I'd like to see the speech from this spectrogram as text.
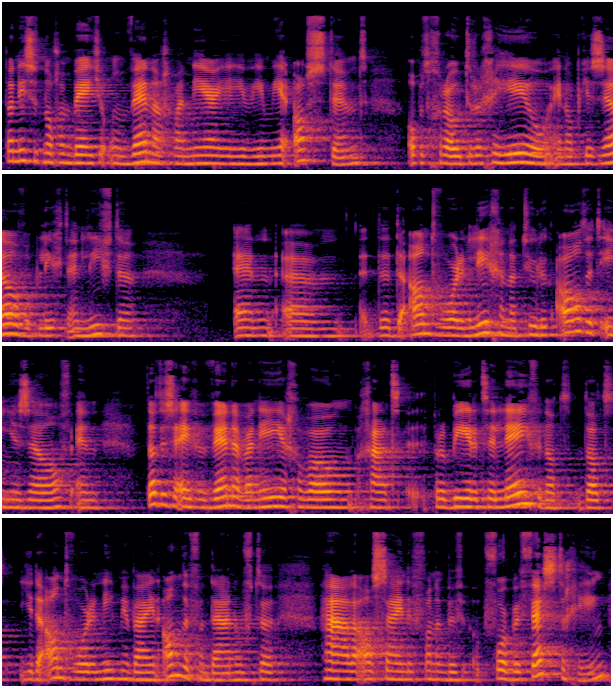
dan is het nog een beetje onwennig wanneer je je weer meer afstemt op het grotere geheel en op jezelf, op licht en liefde. En um, de, de antwoorden liggen natuurlijk altijd in jezelf. En dat is even wennen wanneer je gewoon gaat proberen te leven. Dat, dat je de antwoorden niet meer bij een ander vandaan hoeft te halen als zijnde van een voor bevestiging.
